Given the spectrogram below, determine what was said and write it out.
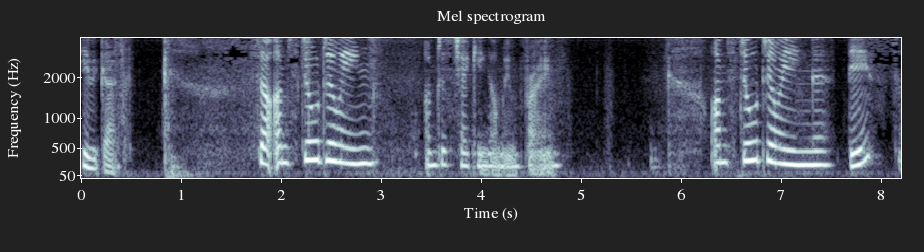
Here we go. So I'm still doing, I'm just checking I'm in frame. I'm still doing this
